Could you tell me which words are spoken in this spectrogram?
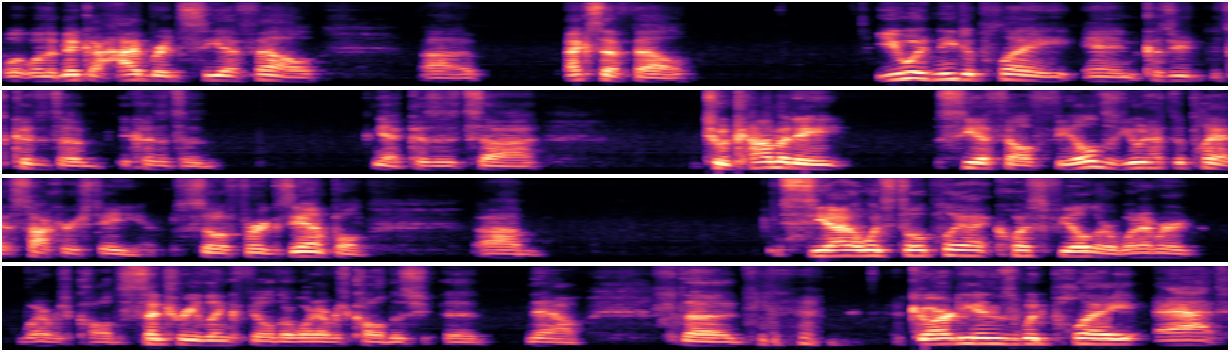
well, they make a hybrid CFL, uh, XFL. You would need to play and because you because it's a because it's a yeah because it's uh to accommodate CFL fields. You would have to play at soccer stadiums. So, for example, um, Seattle would still play at Qwest Field or whatever whatever it's called, CenturyLink Field or whatever it's called this uh, now. The Guardians would play at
